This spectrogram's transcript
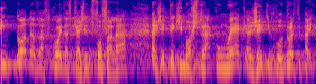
em todas as coisas que a gente for falar, a gente tem que mostrar como é que a gente encontrou esse país.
